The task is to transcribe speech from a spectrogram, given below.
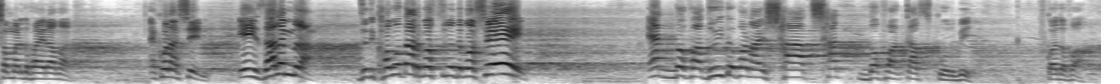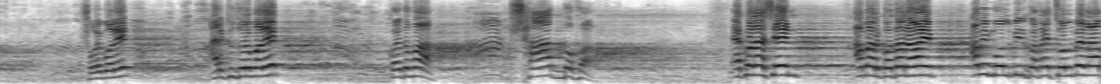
সম্মানিত ভাইরা আমার, এখন আসেন। এই জালেমরা যদি ক্ষমতার মসনদে বসে এক দফা, দুই দফা নয়, সাত সাত দফা কাজ করবে। কয় দফা? সবাই বলেন। আর একটু জোরে বলেন। কয় দফা? সাত দফা। এখন আসেন, আমার কথা নয়, আমি মলবির কথায় চলবে না।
